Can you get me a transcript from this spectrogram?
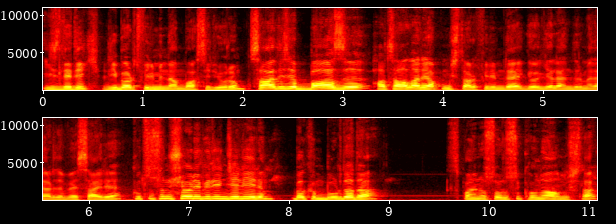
izledik. Rebirth filminden bahsediyorum. Sadece bazı hatalar yapmışlar filmde gölgelendirmelerde vesaire. Kutusunu şöyle bir inceleyelim. Bakın burada da Spinosaurus'u konu almışlar.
